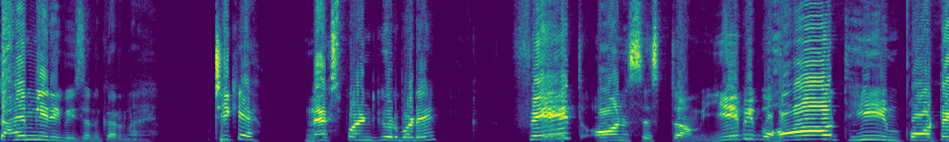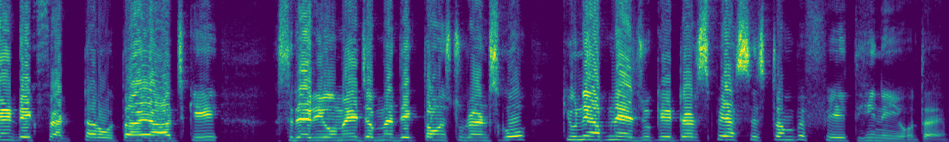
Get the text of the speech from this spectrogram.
टाइमली रिविजन करना है। ठीक है? नेक्स्ट पॉइंट की ओर बढ़े। फेथ ऑन सिस्टम ये भी बहुत ही इंपॉर्टेंट एक फैक्टर होता है आज की सिनेरियो में जब मैं देखता हूँ स्टूडेंट्स को कि उन्हें अपने एजुकेटर्स पे या सिस्टम पे फेथ ही नहीं होता है।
